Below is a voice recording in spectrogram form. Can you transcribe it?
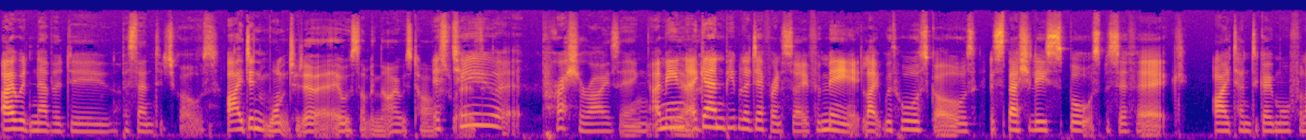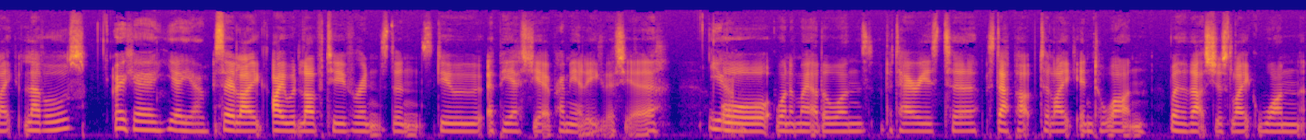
I would never do percentage goals. I didn't want to do it; it was something that I was tasked It's with. too pressurizing. I mean, Yeah. again, people are different. So for me, like with horse goals, especially sport specific, I tend to go more for like levels. Okay, yeah, yeah, So like I would love to, for instance, do a PSG at Premier League this year. yeah. Or one of my other ones for Terry is to step up to like into one, whether that's just like one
